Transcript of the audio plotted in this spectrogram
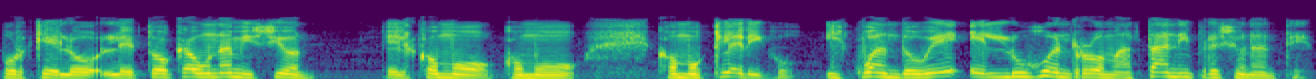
porque lo, le toca una misión, él como, como, como clérigo, y cuando ve el lujo en Roma tan impresionante,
